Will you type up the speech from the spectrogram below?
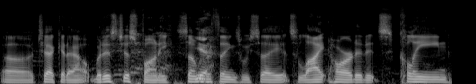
Uh, check it out, but it's just funny. Some Yeah. of the things we say, it's lighthearted, it's clean,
